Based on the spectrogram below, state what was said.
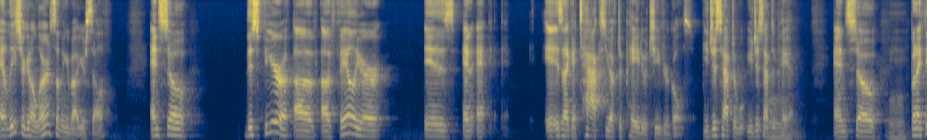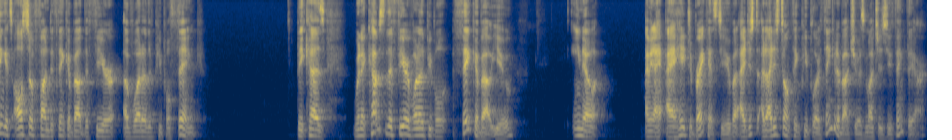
at least you're going to learn something about yourself. And so this fear of, of, of failure is an, is like a tax you have to pay to achieve your goals. You just have to you just have to pay it. And so, mm-hmm. but I think it's also fun to think about the fear of what other people think because when it comes to the fear of what other people think about you, you know, I mean, I, I hate to break this to you, but I just I just don't think people are thinking about you as much as you think they are.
